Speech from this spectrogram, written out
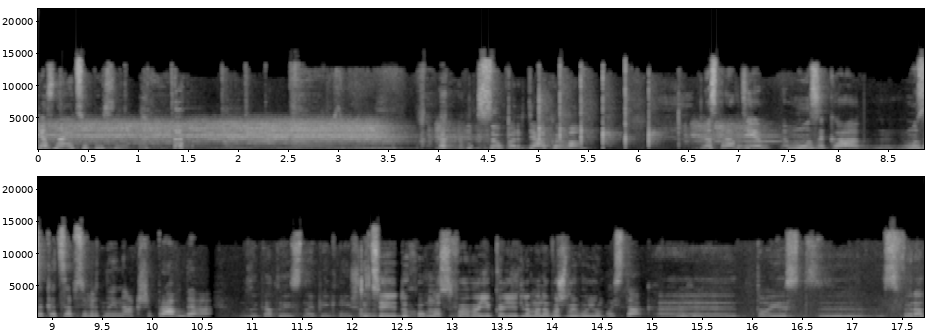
Я знаю цю пісню. Супер, дякую вам. Насправді музика, музика це абсолютно інакше, правда? Muzyka to jest najpiękniejsza Це є духовна сфера, яка є для мене важливою. Ось так. E, to jest y, sfera.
